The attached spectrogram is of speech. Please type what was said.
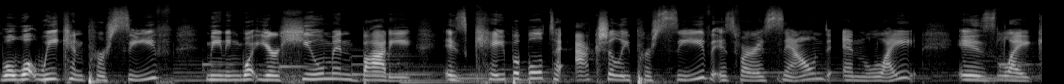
Well, what we can perceive, meaning what your human body is capable to actually perceive as far as sound and light, is like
